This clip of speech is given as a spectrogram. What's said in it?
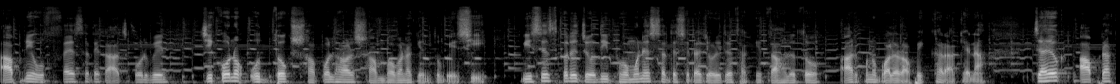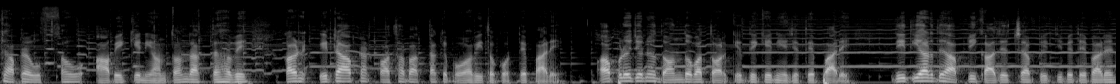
আপনি উৎসাহের সাথে কাজ করবেন। যে কোনো উদ্যোগ সফল হওয়ার সম্ভাবনা কিন্তু বেশি। বিশেষ করে যদি ভ্রমণের সাথে সেটা জড়িত থাকে, তাহলে তো আর কোনো বলার অপেক্ষা রাখে না। যাই হোক, আপনাকে আপনার উৎসাহ, আবেগকে নিয়ন্ত্রণ রাখতে হবে। কারণ এটা আপনার কথাবার্তাকে প্রভাবিত করতে পারে। অপ্রয়োজনীয় দ্বন্দ্ব বা তর্কের দিকে নিয়ে যেতে পারে। দ্বিতীয়ার্ধে আপনি কাজের চাপ বৃদ্ধি পেতে পারেন।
